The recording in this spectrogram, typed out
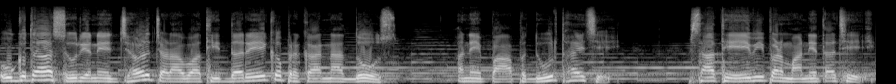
ઉગતા સૂર્યને જળ ચડાવવાથી દરેક પ્રકારના દોષ અને પાપ દૂર થાય છે. સાથે એવી પણ માન્યતા છે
